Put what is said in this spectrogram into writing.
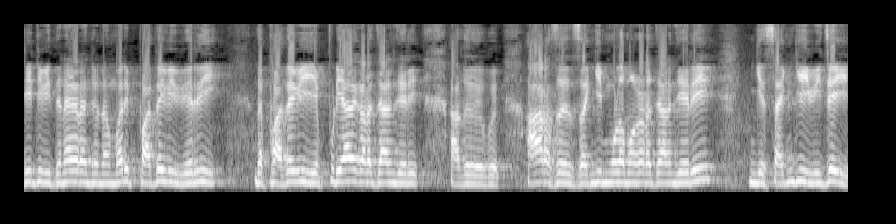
டிடிவி தினகரன் சொன்ன மாதிரி பதவி வெறி. இந்த பதவி எப்படியாவது கிடச்சாலும் சரி அது ஆர்எஸ்எஸ் சங்கி மூலமாக கிடச்சாலும் சரி இங்கே சங்கி விஜய்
